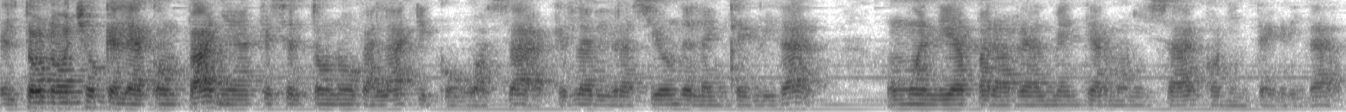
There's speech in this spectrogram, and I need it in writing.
el tono 8 que le acompaña, que es el tono galáctico, WhatsApp, que es la vibración de la integridad un buen día para realmente armonizar con integridad.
